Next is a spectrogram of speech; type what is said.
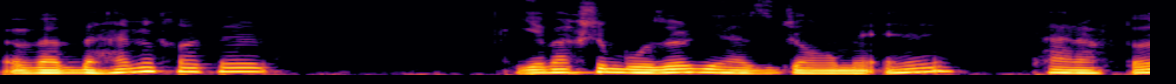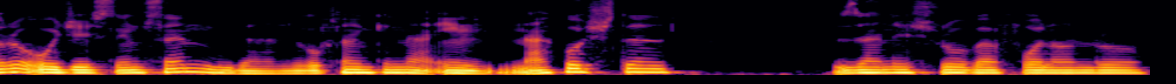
و به همین خاطر یه بخش بزرگی از جامعه طرفدار اوجی سیمسن بودن. می‌گفتن که نه این نکشته زنش رو و فلان رو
